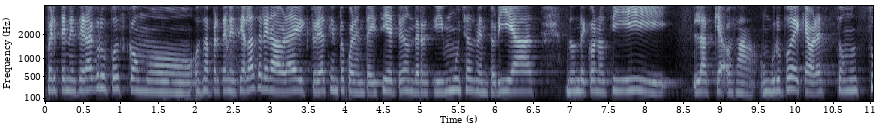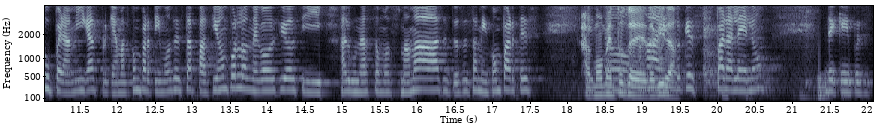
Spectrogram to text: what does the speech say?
pertenecer a grupos como, o sea, pertenecí a la aceleradora de Victoria 147, donde recibí muchas mentorías, donde conocí las que, o sea, un grupo de que ahora somos súper amigas porque además compartimos esta pasión por los negocios y algunas somos mamás, entonces también compartes... momentos de, de vida. Esto que es paralelo, de que pues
